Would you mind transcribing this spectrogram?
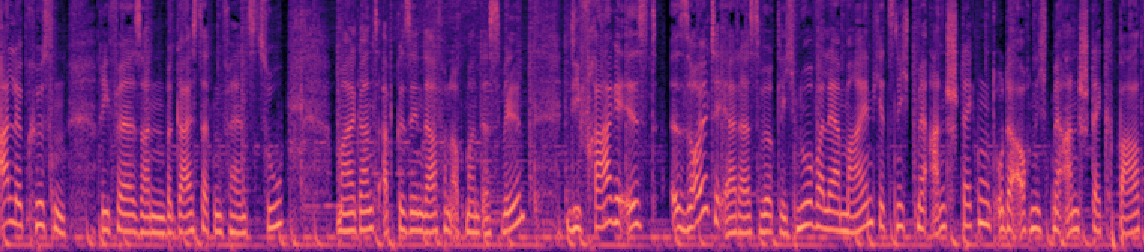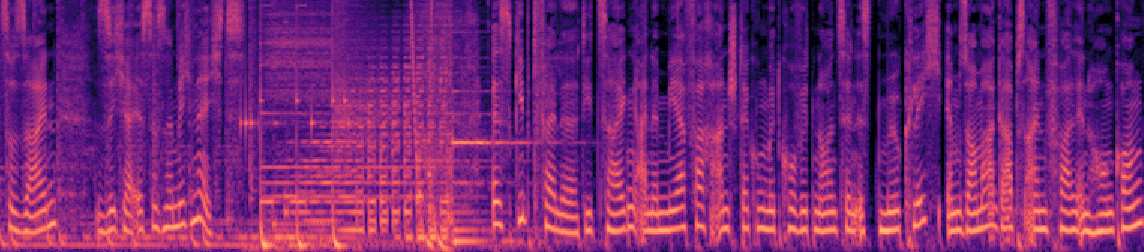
alle küssen, rief er seinen begeisterten Fans zu. Mal ganz abgesehen davon, ob man das will. Die Frage ist, sollte er das wirklich, nur weil er meint, jetzt nicht mehr ansteckend oder auch nicht mehr ansteckbar zu sein? Sicher ist es nämlich nicht. Es gibt Fälle, die zeigen, eine Mehrfachansteckung mit Covid-19 ist möglich. Im Sommer gab es einen Fall in Hongkong.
